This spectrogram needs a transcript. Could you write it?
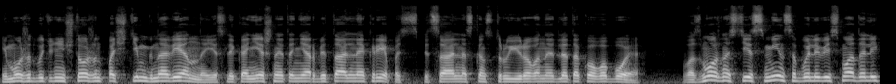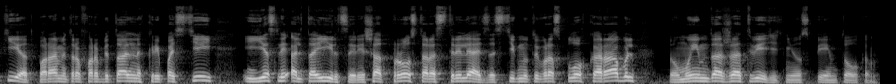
и может быть уничтожен почти мгновенно, если, конечно, это не орбитальная крепость, специально сконструированная для такого боя. Возможности эсминца были весьма далеки от параметров орбитальных крепостей, и если альтаирцы решат просто расстрелять застигнутый врасплох корабль, то мы им даже ответить не успеем толком.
